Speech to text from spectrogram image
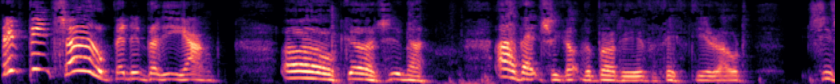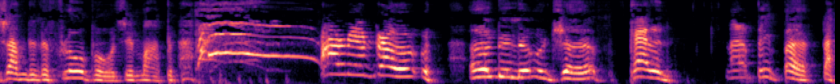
52, very, very young. Oh, God, you know. I've actually got the body of a 50-year-old. She's under the floorboards in my... Only go, only little chap. Karen, happy birthday.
